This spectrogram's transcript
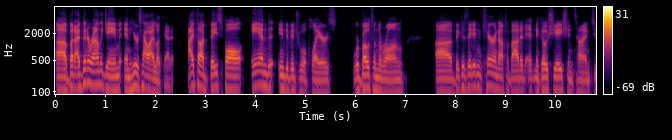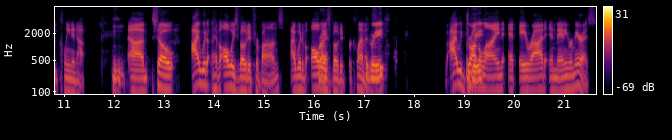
Uh, but I've been around the game, and here's how I look at it. I thought baseball and individual players were both in the wrong uh, because they didn't care enough about it at negotiation time to clean it up. Mm-hmm. Um, so I would have always voted for Bonds. I would have always right. voted for Clemens. Agreed. I would draw Agreed. the line at A Rod and Manny Ramirez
